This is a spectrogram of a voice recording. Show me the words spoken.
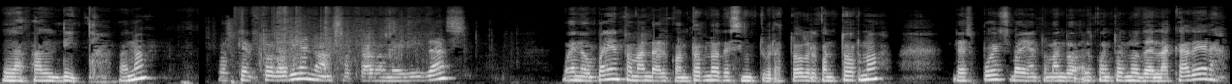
la faldita, ¿bueno? Los que todavía no han sacado medidas, bueno, vayan tomando el contorno de cintura, todo el contorno. Después vayan tomando el contorno de la cadera,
